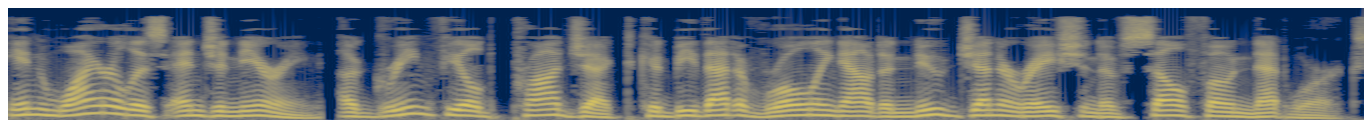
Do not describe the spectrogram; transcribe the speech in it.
In wireless engineering, a greenfield project could be that of rolling out a new generation of cell phone networks.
